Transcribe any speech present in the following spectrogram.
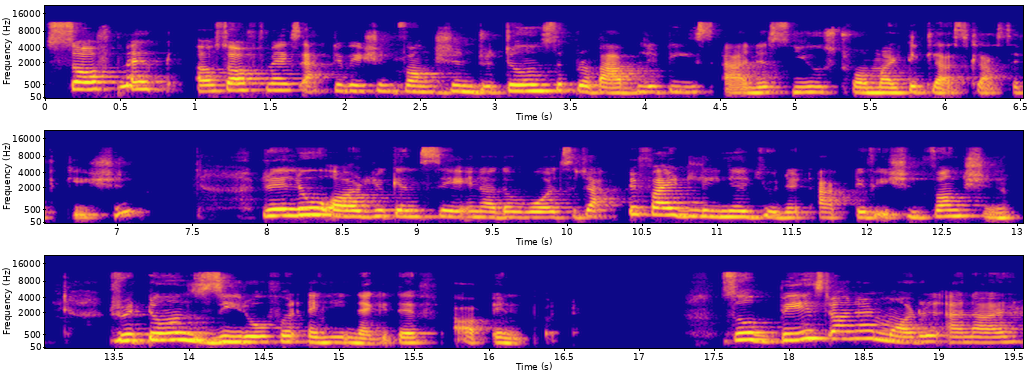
Softmax, uh, softmax activation function returns the probabilities and is used for multi-class classification. ReLU, or you can say in other words, rectified linear unit activation function returns zero for any negative uh, input. So based on our model and our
